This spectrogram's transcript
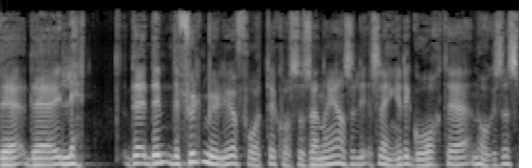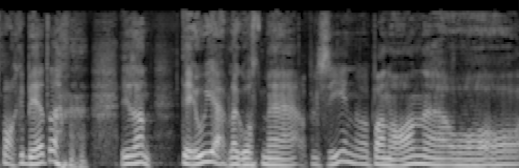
det, det er lett det, det, det, er fullt mulig å få til kostholdsendringer så, så, lenge det går til noe som smaker bedre. det er jo jævla godt med appelsin og banan og, og,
